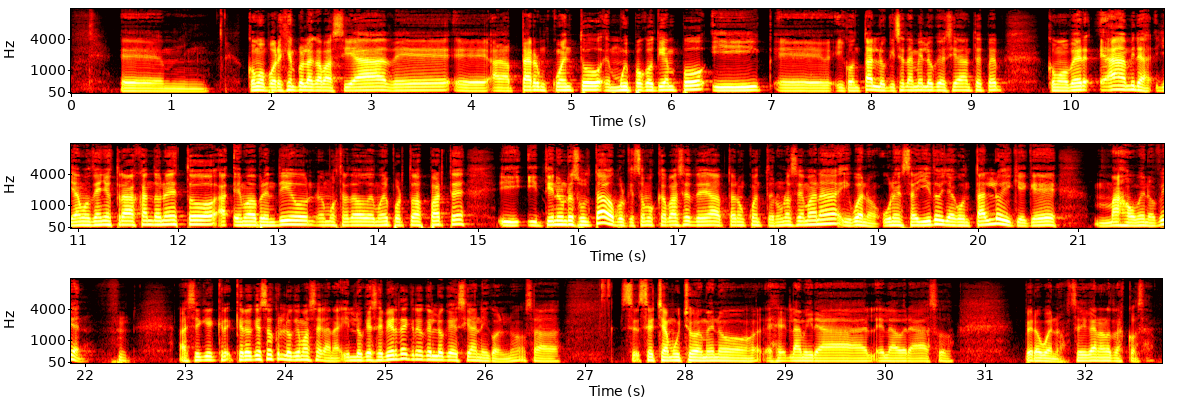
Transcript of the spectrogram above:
Eh, como por ejemplo la capacidad de eh, adaptar un cuento en muy poco tiempo y, eh, y contarlo. Quizá también lo que decía antes Pep, como ver, ah, mira, llevamos de años trabajando en esto, hemos aprendido, hemos tratado de mover por todas partes y, y, tiene un resultado porque somos capaces de adaptar un cuento en una semana y bueno, un ensayito ya contarlo y que quede más o menos bien. Así que cre creo que eso es lo que más se gana. Y lo que se pierde creo que es lo que decía Nicole, ¿no? O sea, se, echa mucho de menos eh, la mirada, el abrazo. Pero bueno, se ganan otras cosas.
